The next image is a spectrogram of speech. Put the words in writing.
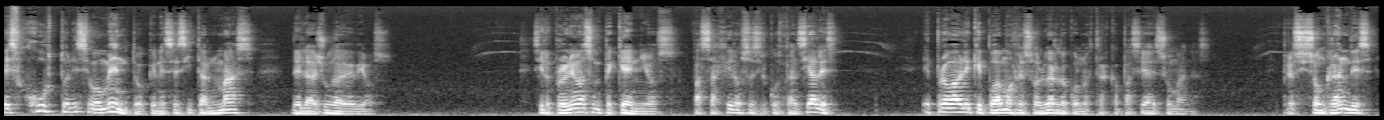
es justo en ese momento que necesitan más de la ayuda de Dios. Si los problemas son pequeños, pasajeros o circunstanciales, es probable que podamos resolverlo con nuestras capacidades humanas. Pero si son grandes,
